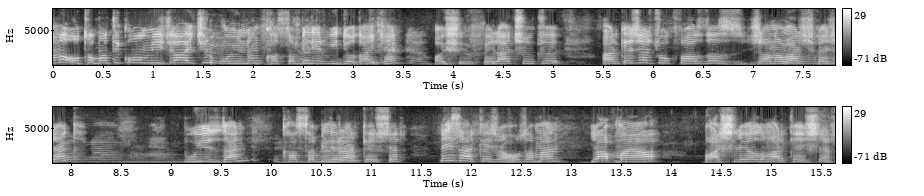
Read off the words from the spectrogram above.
ama otomatik olmayacağı için oyunum kasabilir videodayken. Aşırı fela çünkü arkadaşlar çok fazla canavar çıkacak. Bu yüzden kasabilir arkadaşlar. Neyse arkadaşlar o zaman yapmaya başlayalım arkadaşlar.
